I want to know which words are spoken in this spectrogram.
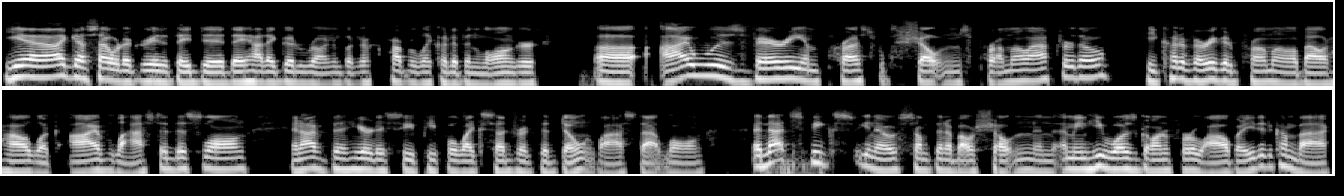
Yeah, I guess I would agree that they did. They had a good run, but it probably could have been longer. Uh, I was very impressed with Shelton's promo after, though. He cut a very good promo about how, look, I've lasted this long and I've been here to see people like Cedric that don't last that long. And that speaks, you know, something about Shelton. And I mean, he was gone for a while, but he did come back.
